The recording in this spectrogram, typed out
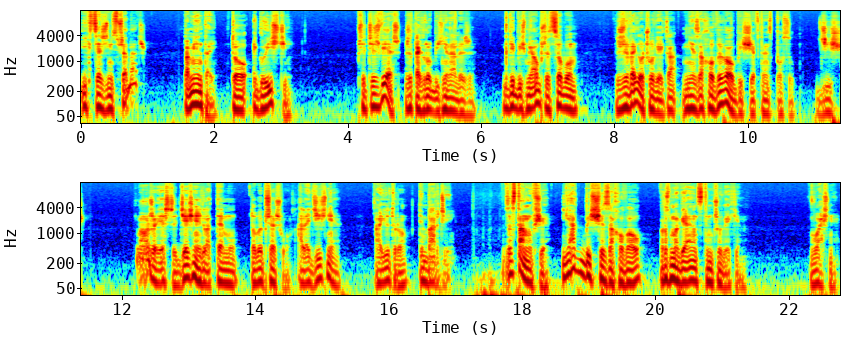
i chcesz im sprzedać? Pamiętaj, to egoiści. Przecież wiesz, że tak robić nie należy. Gdybyś miał przed sobą żywego człowieka nie zachowywałbyś się w ten sposób. Dziś. Może jeszcze 10 lat temu to by przeszło, ale dziś nie, a jutro tym bardziej. Zastanów się, jak byś się zachował, rozmawiając z tym człowiekiem. Właśnie,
